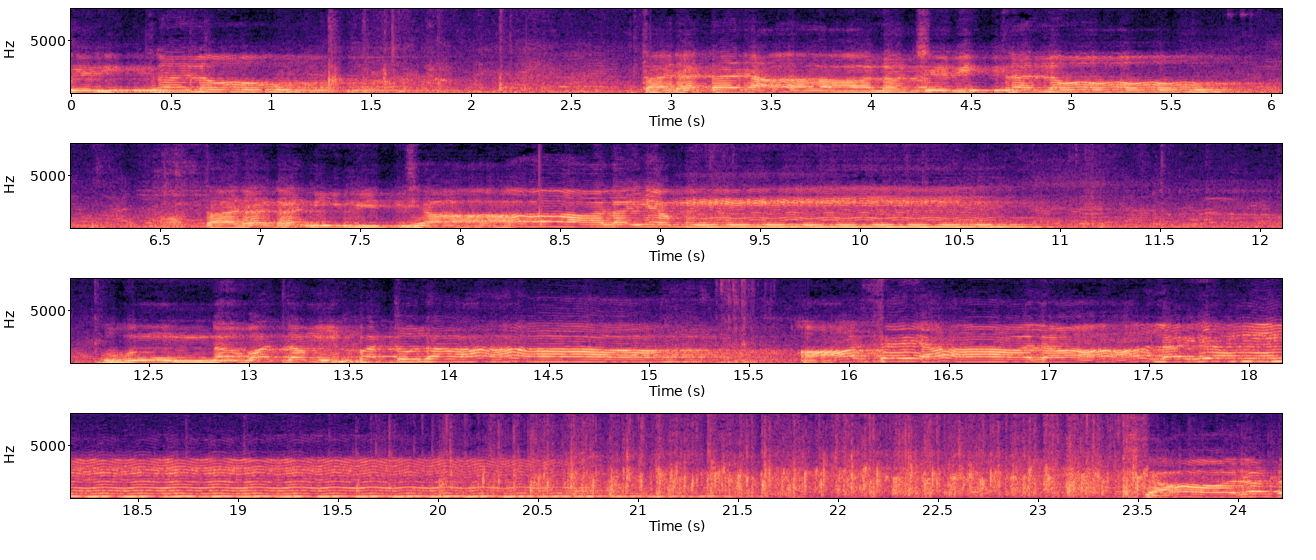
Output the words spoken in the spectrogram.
చరిత్రలో తరతరాల చరిత్రలో తరగని విద్యాలయం. ఉన్నవ దంపతుల ఆశయాలయం శారద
